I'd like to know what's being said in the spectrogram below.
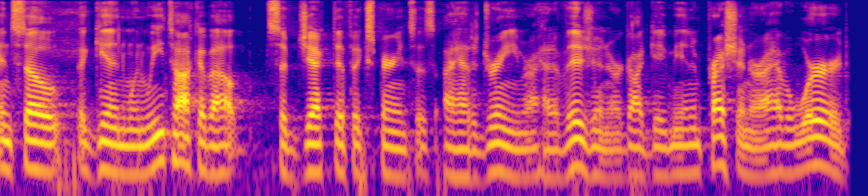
and so again, when we talk about subjective experiences, I had a dream or I had a vision or God gave me an impression or I have a word,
